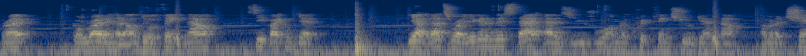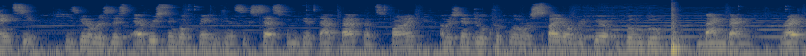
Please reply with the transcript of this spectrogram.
Right? Go right ahead. I'll do a feint now. See if I can get... Yeah, that's right. You're gonna miss that as usual. I'm gonna quick feint you again now. I'm gonna chain see He's going to resist every single feint. He's going to successfully get that back. That's fine. I'm just going to do a quick little respite over here. Boom, boom, bang, bang, right?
